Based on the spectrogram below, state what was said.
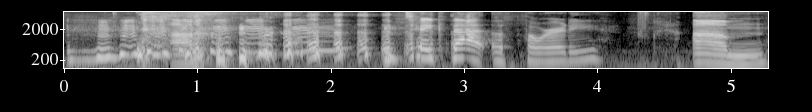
Take that, authority. um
